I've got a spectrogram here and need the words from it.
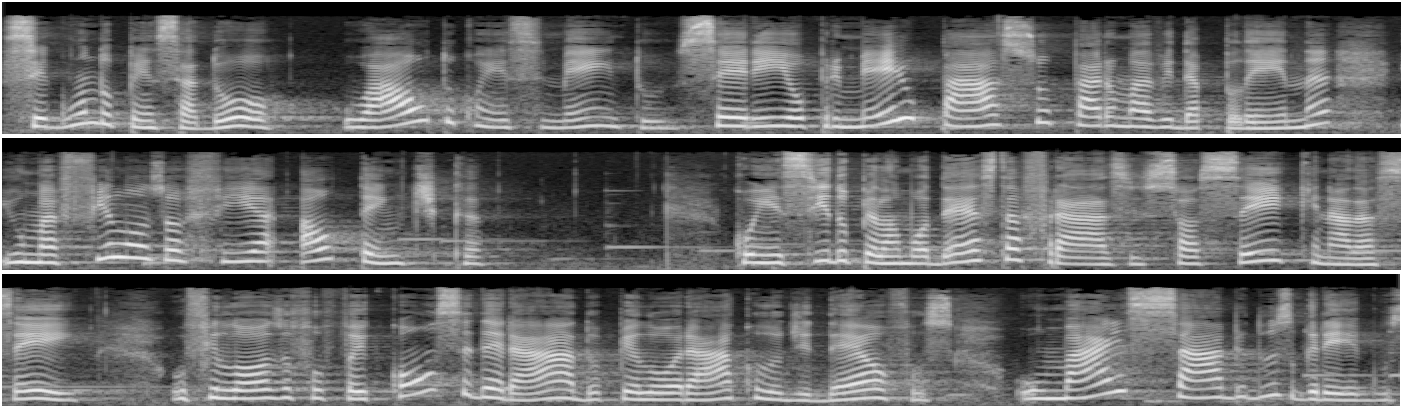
Segundo o pensador, o autoconhecimento seria o primeiro passo para uma vida plena e uma filosofia autêntica. Conhecido pela modesta frase só sei que nada sei, o filósofo foi considerado pelo oráculo de Delfos o mais sábio dos gregos.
